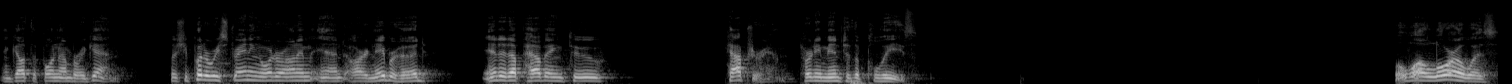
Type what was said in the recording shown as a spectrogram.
and got the phone number again. So she put a restraining order on him, and our neighborhood ended up having to capture him, turn him into the police. Well, while Laura was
